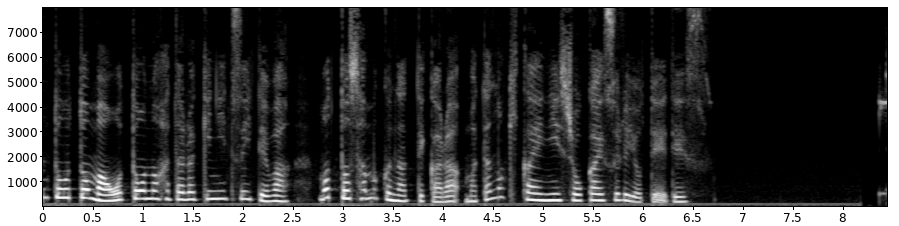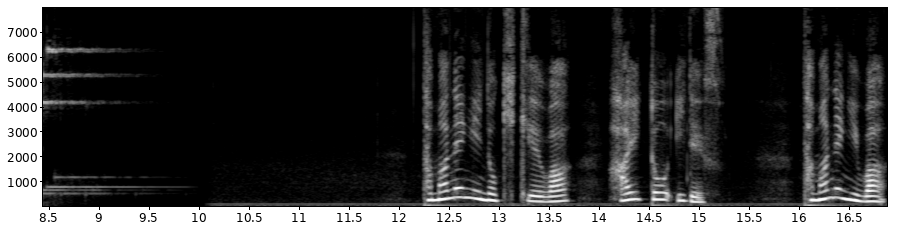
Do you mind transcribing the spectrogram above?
根湯と魔王湯の働きについてはもっと寒くなってからまたの機会に紹介する予定です。玉ねぎの気形は肺と胃です。玉ねぎは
